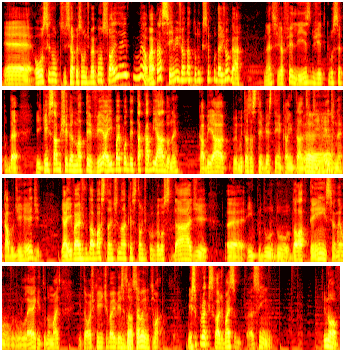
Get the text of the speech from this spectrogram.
é, ou se, não, se a pessoa não tiver console, aí, meu, vai para cima e joga tudo que você puder jogar. Né? Seja feliz do jeito que você puder. E quem sabe chegando na TV, aí vai poder estar tá cabeado, né? Cabear, muitas das TVs têm aquela entrada é. de rede, né? Cabo de rede. E aí vai ajudar bastante na questão de velocidade, é, do, do, da latência, né? O, o, lag e tudo mais. Então acho que a gente vai ver isso Exatamente. Uma, isso pro xCloud, mas assim, de novo,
